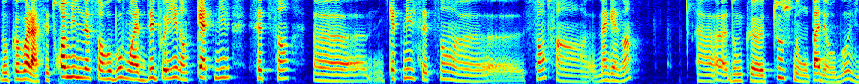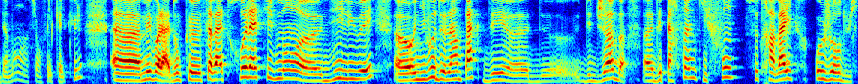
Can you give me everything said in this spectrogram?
Donc voilà, ces 3900 robots vont être déployés dans 4700 magasins 4700 euh, centres, enfin euh, magasins. Euh, donc tous n'auront pas des robots évidemment hein, si on fait le calcul, mais voilà donc ça va être relativement dilué au niveau de l'impact des, des jobs des personnes qui font ce travail aujourd'hui.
